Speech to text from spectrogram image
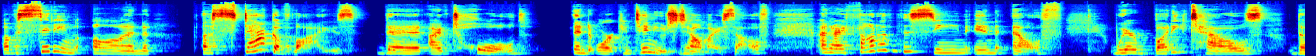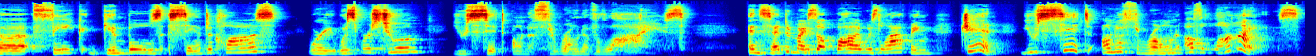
of sitting on a stack of lies that I've told and or continue to tell myself. And I thought of this scene in Elf where Buddy tells the fake Gimbels Santa Claus, where he whispers to him, You sit on a throne of lies. And said to myself while I was laughing, Jen, you sit on a throne of lies.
